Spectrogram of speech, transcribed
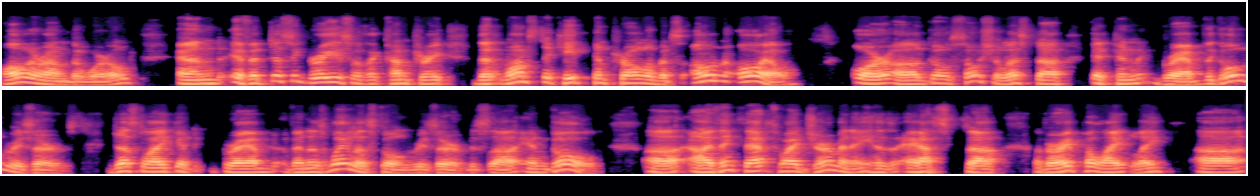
all around the world. And if it disagrees with a country that wants to keep control of its own oil, or uh, go socialist, uh, it can grab the gold reserves, just like it grabbed Venezuela's gold reserves uh, in gold. Uh, I think that's why Germany has asked uh, very politely uh,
